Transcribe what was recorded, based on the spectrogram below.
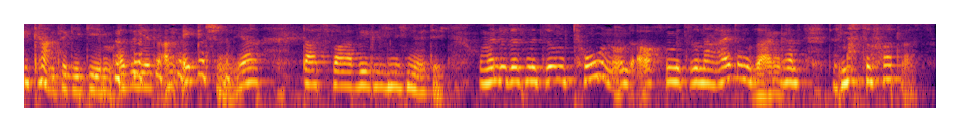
die Kante gegeben. Also jetzt an Action, ja. Das war wirklich nicht nötig. Und wenn du das mit so einem Ton und auch mit so einer Haltung sagen kannst, das macht sofort was.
